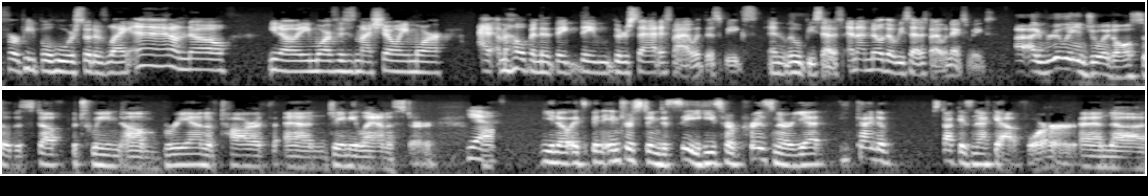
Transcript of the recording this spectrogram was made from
for people who are sort of like, eh, I don't know, you know, anymore if this is my show anymore. I, I'm hoping that they they they're satisfied with this week's, and they'll be satisfied. And I know they'll be satisfied with next week's. I really enjoyed also the stuff between um, Brienne of Tarth and Jaime Lannister. Yeah. Uh, you know, it's been interesting to see. He's her prisoner, yet he kind of stuck his neck out for her, and uh,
